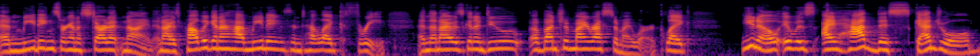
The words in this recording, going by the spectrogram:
and meetings were going to start at 9 and I was probably going to have meetings until like 3 and then I was going to do a bunch of my rest of my work. Like you know, it was I had this schedule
